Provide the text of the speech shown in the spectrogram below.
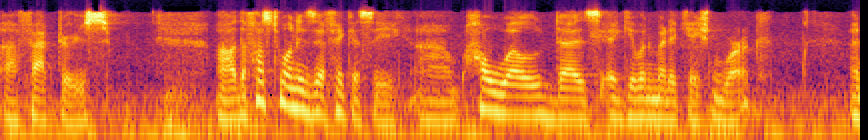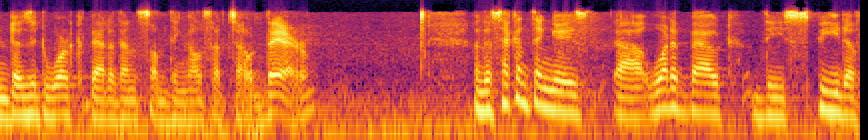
uh, factors. Uh, the first one is efficacy. How well does a given medication work? And does it work better than something else that's out there? And the second thing is, what about the speed of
